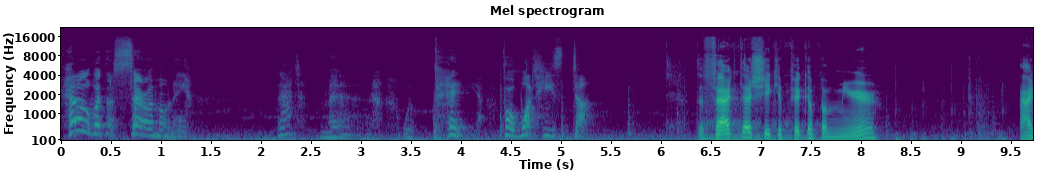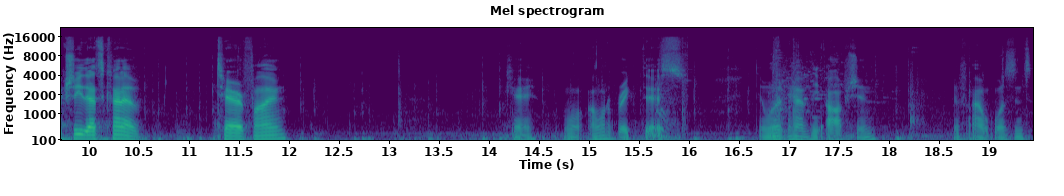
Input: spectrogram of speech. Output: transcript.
Hell with the ceremony! That man will pay for what he's done. The fact that she could pick up a mirror, actually, that's kind of terrifying. Okay, well, I want to break this. They wouldn't have the option. if I wasn't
